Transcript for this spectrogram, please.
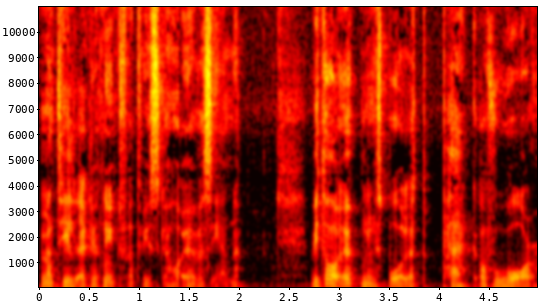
men tillräckligt nytt för att vi ska ha överseende. Vi tar öppningsspåret Pack of War.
